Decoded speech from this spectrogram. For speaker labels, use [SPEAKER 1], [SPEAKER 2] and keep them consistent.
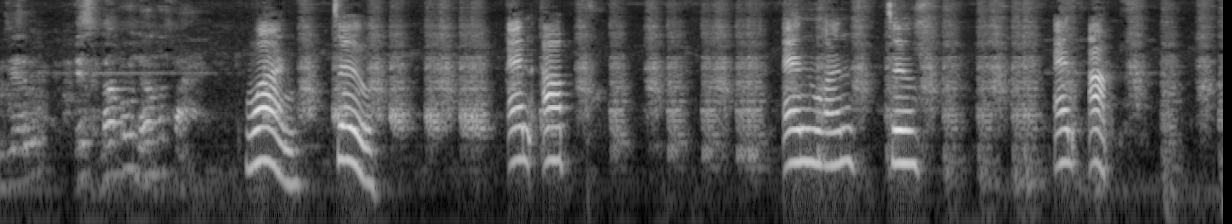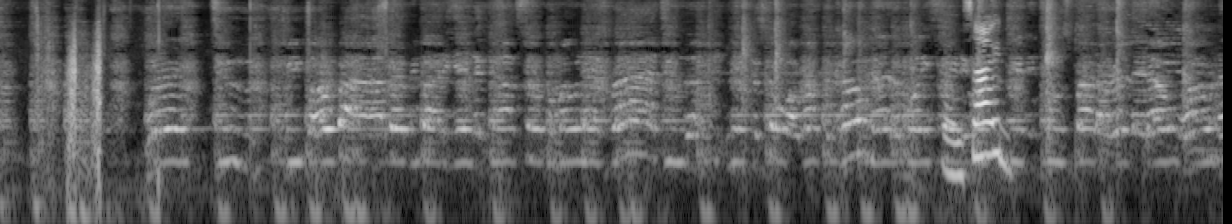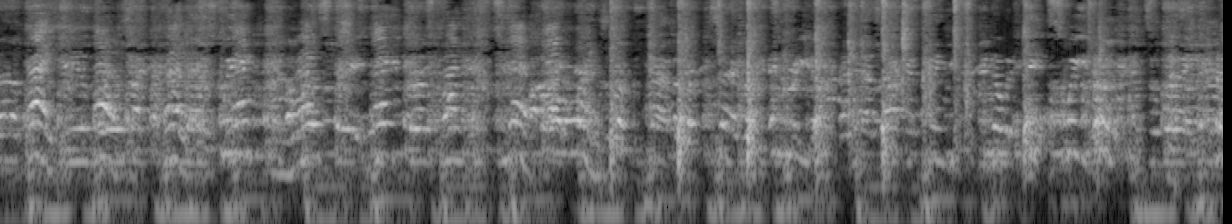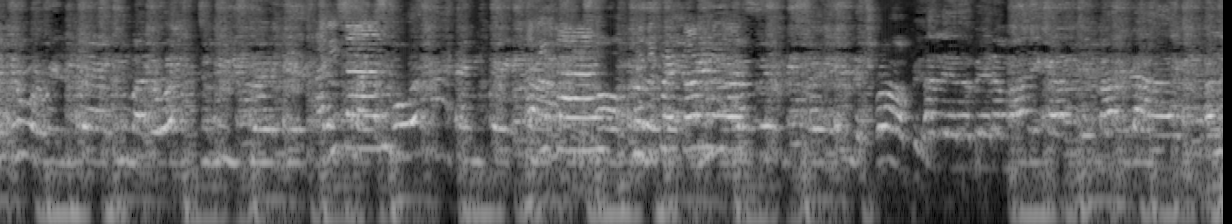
[SPEAKER 1] and gentlemen, this bubble number five.
[SPEAKER 2] One, two, and up, and one, two, and up.
[SPEAKER 1] One, two, three, four, five. Everybody in the car, so come on, let's ride to the liquor store around the corner. The boy said, Inside.
[SPEAKER 2] Right.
